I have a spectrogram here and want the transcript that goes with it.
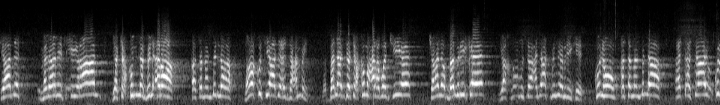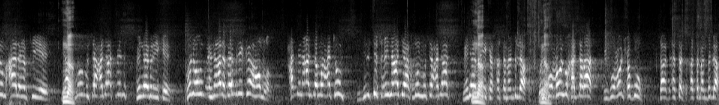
سياده ملاليس إيران تحكمنا بالعراق. قسما بالله ماكو سياده عندنا عمي. بلد تحكمها عربنشيه كانوا بأمريكا يأخذون مساعدات من أمريكا. كلهم قسما بالله اساي كلهم حالة نفسية. نعم. يأخذون مساعدات من من أمريكا. كلهم هنا بأمريكا هوملس حد الآن جماعتهم من التسعينات يأخذون مساعدات من نعم. أمريكا قسما بالله. ويبيعون مخدرات يبيعون حبوب. أستاذ أسد قسما بالله.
